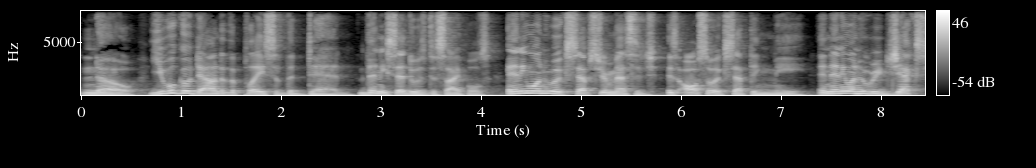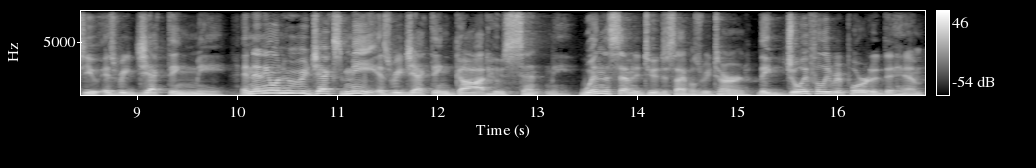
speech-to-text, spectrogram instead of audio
No. You will go down to the place of the dead. Then he said to his disciples, Anyone who accepts your message is also accepting me. And anyone who rejects you is rejecting me. And anyone who rejects me is rejecting God who sent me. When the 72 disciples returned, they joyfully reported to him,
